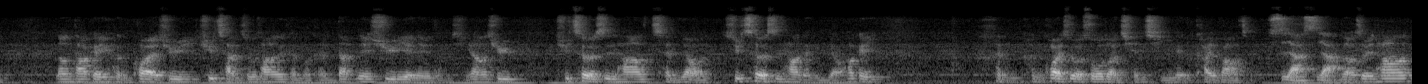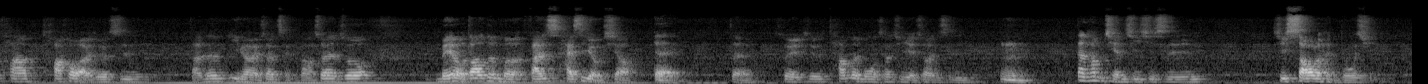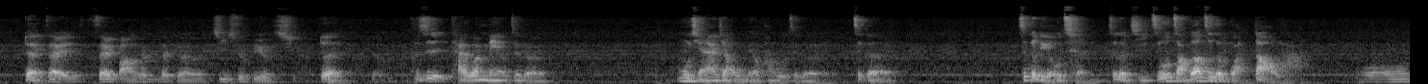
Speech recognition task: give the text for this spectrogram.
让他可以很快的去去产出他的可能可能但那些序列那些东西，让他去去测试它成药，去测试它的药，它可以很很快速的缩短前期那个开发程。是啊是啊。对，啊，所以他他他后来就是，反正疫苗也算成功，虽然说没有到那么，反正还是有效，对，对，所以就是他们某种程度也算是，嗯，但他们前期其实其实烧了很多钱，对再再把那那个技术 build 起来，对。可是台湾没有这个，目前来讲我没有看过这个这个这个流程这个机制，我找不到这个管道啦。哦，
